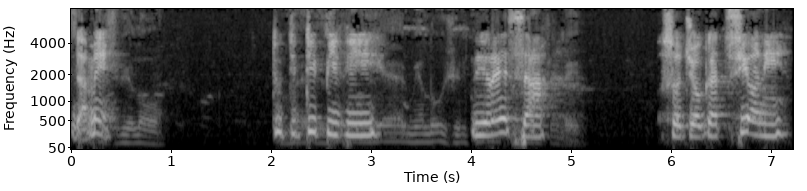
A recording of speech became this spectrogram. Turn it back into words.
da me, tutti i tipi di, di resa, soggiogazioni,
